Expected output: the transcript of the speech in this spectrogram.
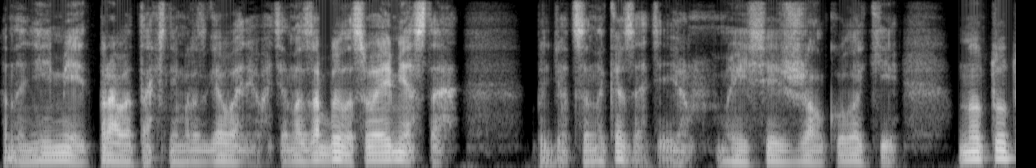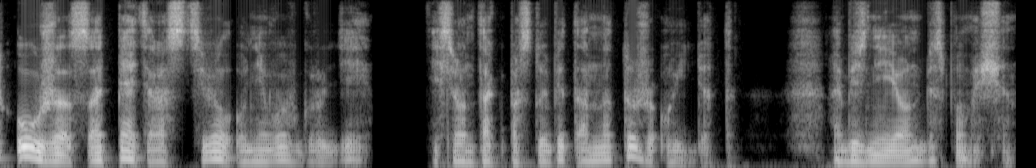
Она не имеет права так с ним разговаривать. Она забыла свое место. Придется наказать ее. Моисей сжал кулаки. Но тут ужас опять расцвел у него в груди. Если он так поступит, Анна тоже уйдет. А без нее он беспомощен.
